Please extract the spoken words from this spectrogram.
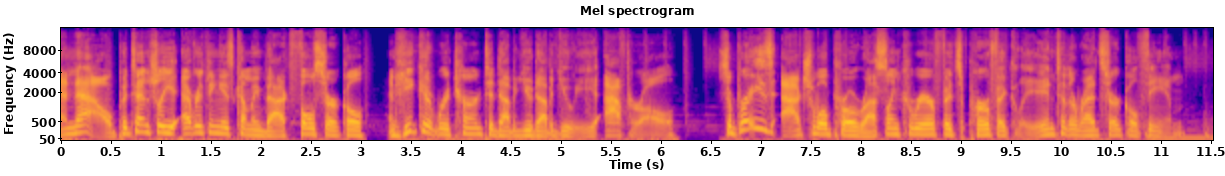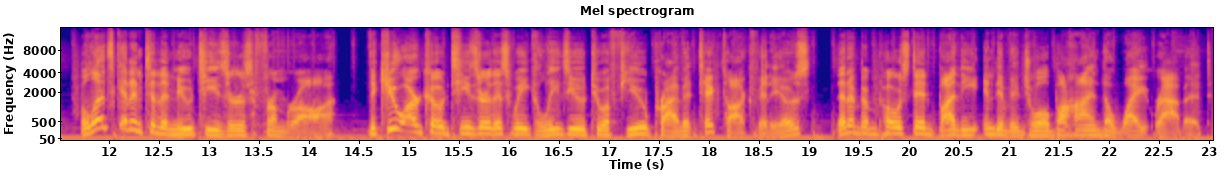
and now potentially everything is coming back full circle and he could return to WWE after all. So Bray's actual pro wrestling career fits perfectly into the Red Circle theme. But let's get into the new teasers from Raw. The QR code teaser this week leads you to a few private TikTok videos that have been posted by the individual behind the White Rabbit.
